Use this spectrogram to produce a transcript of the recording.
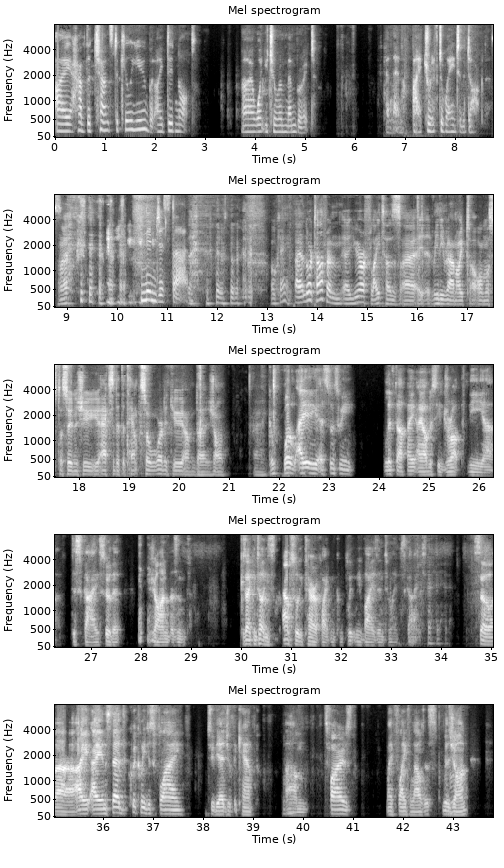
"I had the chance to kill you, but I did not. I want you to remember it." And then I drift away into the darkness, ninja style. okay. Uh, Lord Talfrin, uh, your flight has uh, it it really ran out almost as soon as you, you exited the tent. So where did you and uh, Jean uh, go? Well, I as soon as we lift up, I, I obviously drop the uh, disguise so that Jean doesn't, because I can tell he's absolutely terrified and completely buys into my disguise. so uh, I, I instead quickly just fly to the edge of the camp, um, as far as my flight allows us with Jean,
